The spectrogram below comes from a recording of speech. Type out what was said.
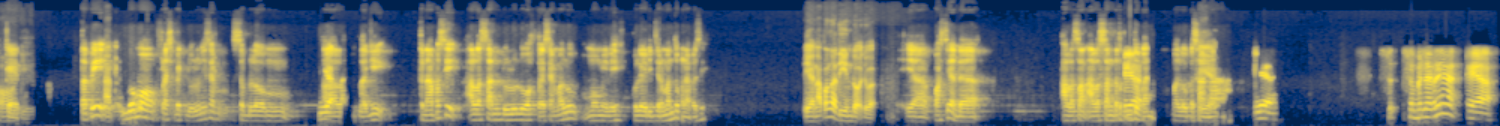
oke. Oh, gitu. Tapi gue mau flashback dulu nih Sam, sebelum Iya. uh, lanjut lagi. Kenapa sih alasan dulu lu waktu SMA lu mau milih kuliah di Jerman tuh kenapa sih? Ya, kenapa nggak di Indo coba? Ya pasti ada alasan-alasan tertentu Iya. kan kalau ke sana. Iya. Iya. Se- sebenarnya kayak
